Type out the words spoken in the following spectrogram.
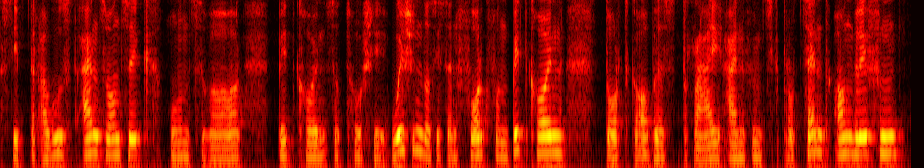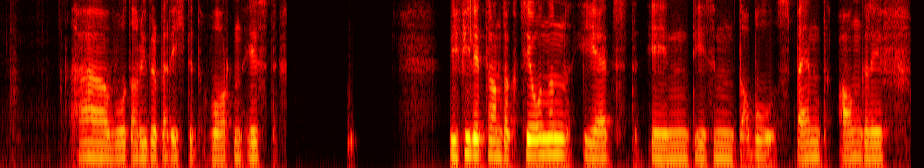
7. August 21 und zwar Bitcoin Satoshi Vision. Das ist ein Fork von Bitcoin. Dort gab es drei 51% Angriffen, äh, wo darüber berichtet worden ist, wie viele Transaktionen jetzt in diesem Double Spend Angriff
